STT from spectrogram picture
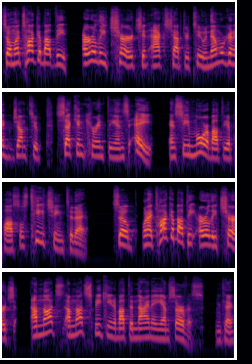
so I'm going to talk about the early church in Acts chapter 2, and then we're going to jump to Second Corinthians 8 and see more about the apostles' teaching today. So when I talk about the early church, I'm not, I'm not speaking about the 9 a.m. service, okay?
